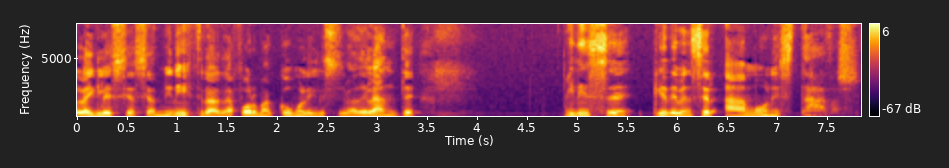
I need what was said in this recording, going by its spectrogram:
la iglesia se administra, la forma como la iglesia se va adelante. Y dice que deben ser amonestados,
